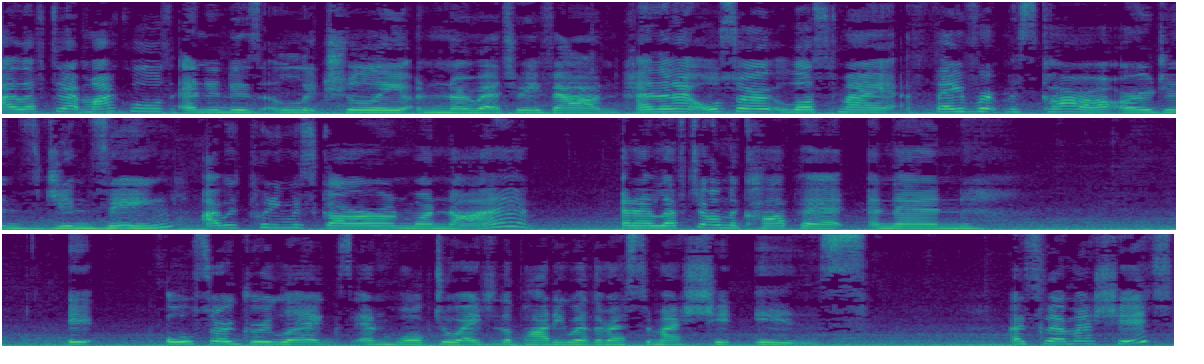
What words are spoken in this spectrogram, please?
I left it at Michael's and it is literally nowhere to be found. And then I also lost my favorite mascara, Origins GinZing. I was putting mascara on one night and I left it on the carpet and then also grew legs and walked away to the party where the rest of my shit is. I swear my shit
